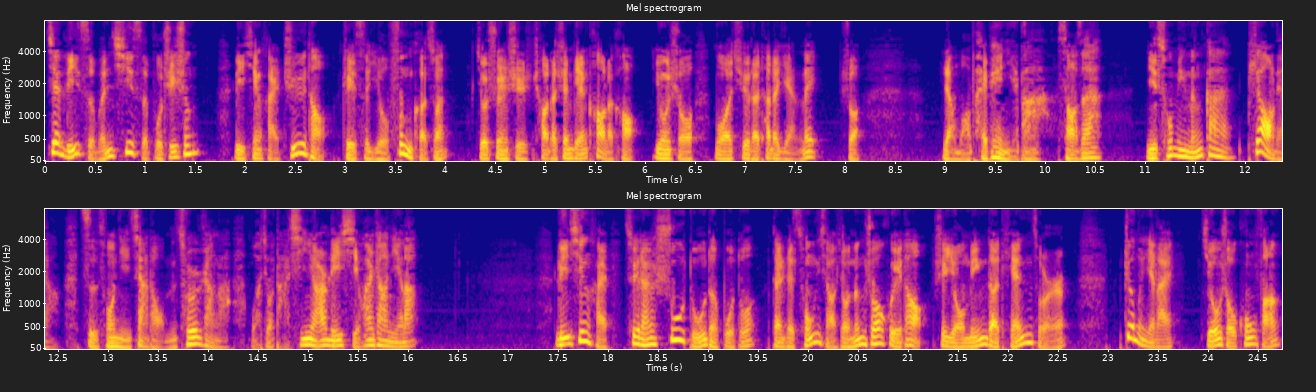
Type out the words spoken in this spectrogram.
见李子文妻子不吱声，李星海知道这次有缝可钻，就顺势朝他身边靠了靠，用手抹去了他的眼泪，说：“让我陪陪你吧，嫂子。”你聪明能干，漂亮。自从你嫁到我们村上啊，我就打心眼里喜欢上你了。李星海虽然书读的不多，但是从小就能说会道，是有名的甜嘴儿。这么一来，久守空房、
